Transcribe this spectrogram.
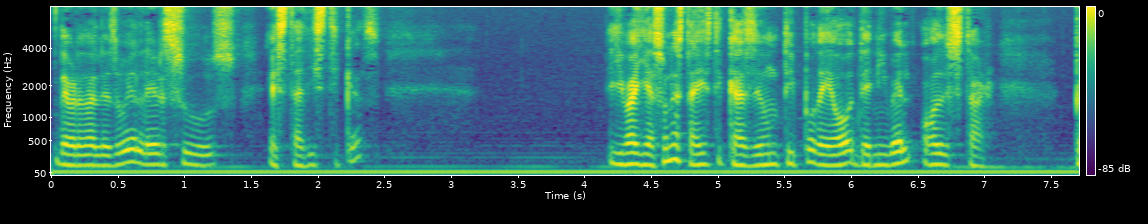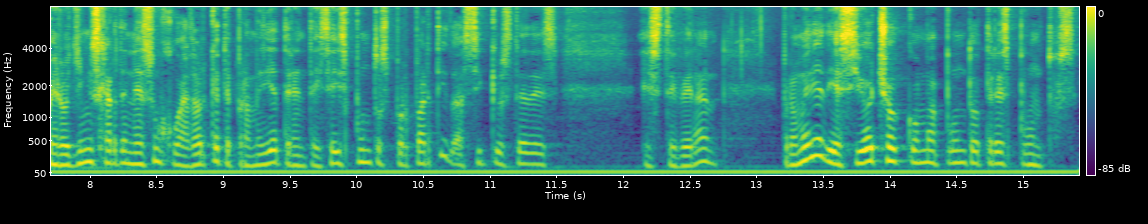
De verdad, les voy a leer sus estadísticas. Y vaya, son estadísticas de un tipo de, de nivel All-Star. Pero James Harden es un jugador que te promedia 36 puntos por partido. Así que ustedes este, verán. Promedia 18,3 puntos,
